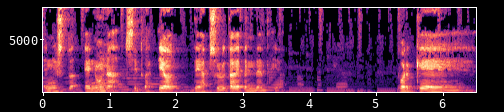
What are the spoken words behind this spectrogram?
en, una situación de absoluta dependencia, porque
